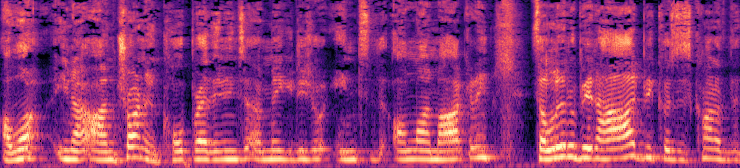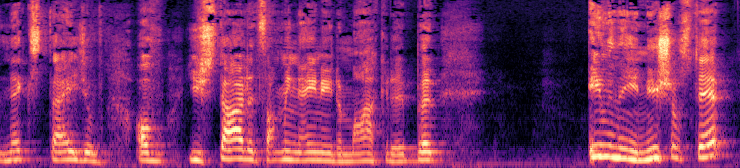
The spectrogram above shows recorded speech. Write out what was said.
I want, you know, I'm trying to incorporate that into Omega Digital into the online marketing. It's a little bit hard because it's kind of the next stage of, of you started something, now you need to market it. But even the initial step,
